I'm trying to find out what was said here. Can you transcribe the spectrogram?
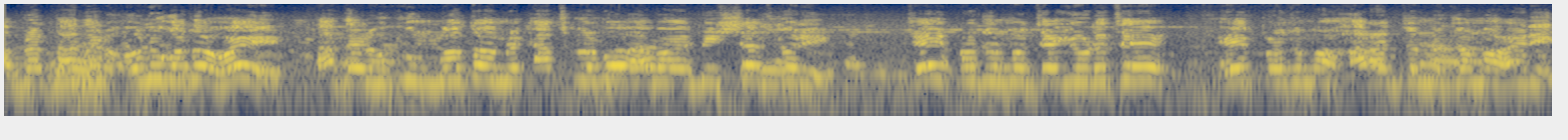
আমরা তাদের অনুগত হয়ে তাদের হুকুম মতো আমরা কাজ করব এবং বিশ্বাস করি যে প্রজন্ম জেগে উঠেছে, এই প্রজন্ম হারার জন্য জন্ম হয়নি।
